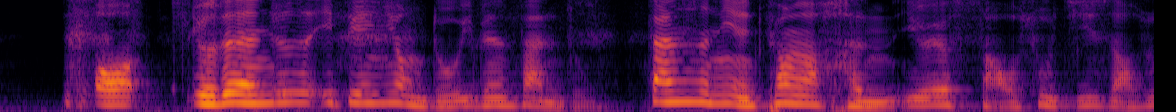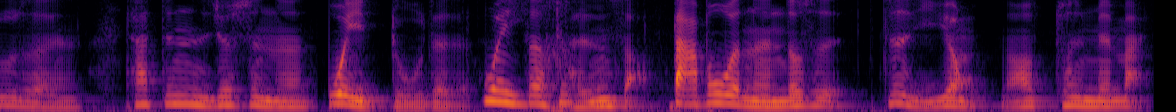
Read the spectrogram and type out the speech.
哦，有的人就是一边用毒一边贩毒，但是你也碰到很有少数极少数的人，他真的就是呢未毒的人，这很少，大部分人都是自己用，然后从里面卖。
